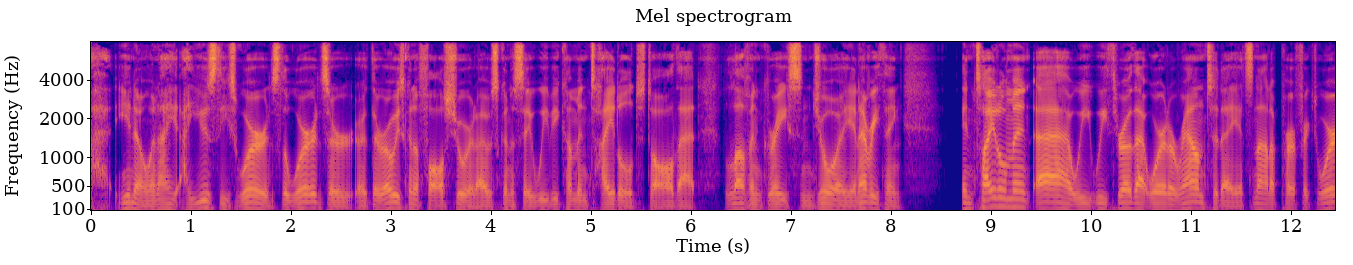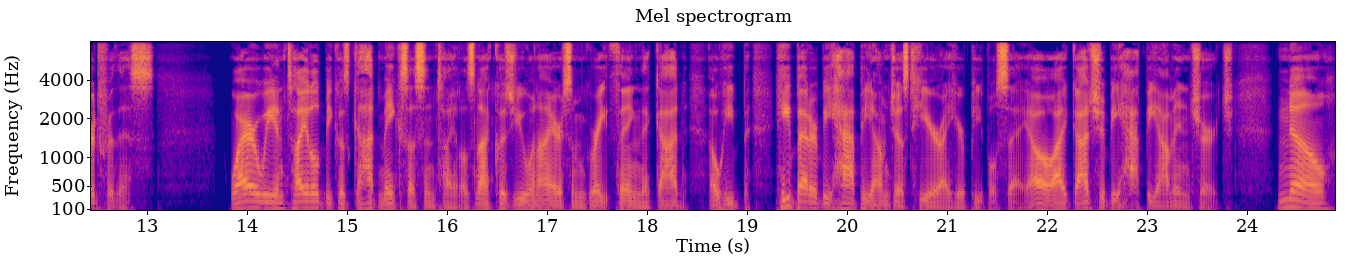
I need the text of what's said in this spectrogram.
Uh, you know, and I, I use these words. The words are, are they're always going to fall short. I was going to say we become entitled to all that love and grace and joy and everything. Entitlement, ah, we, we throw that word around today. It's not a perfect word for this. Why are we entitled? Because God makes us entitled. It's not because you and I are some great thing that God, oh, he, he better be happy I'm just here, I hear people say. Oh, I, God should be happy I'm in church. No,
